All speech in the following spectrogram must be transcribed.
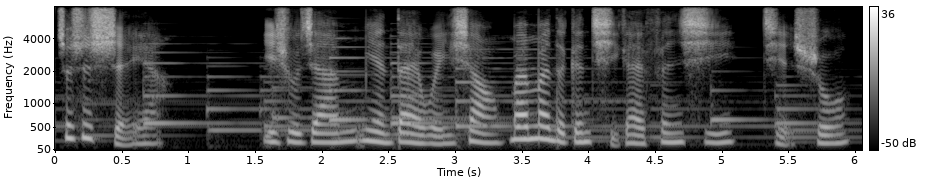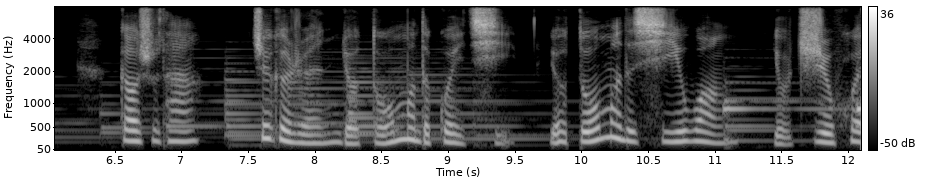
这是谁呀？”艺术家面带微笑，慢慢的跟乞丐分析解说，告诉他。这个人有多么的贵气，有多么的希望，有智慧，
